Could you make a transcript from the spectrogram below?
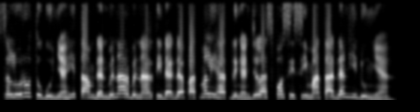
Seluruh tubuhnya hitam dan benar-benar tidak dapat melihat dengan jelas posisi mata dan hidungnya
